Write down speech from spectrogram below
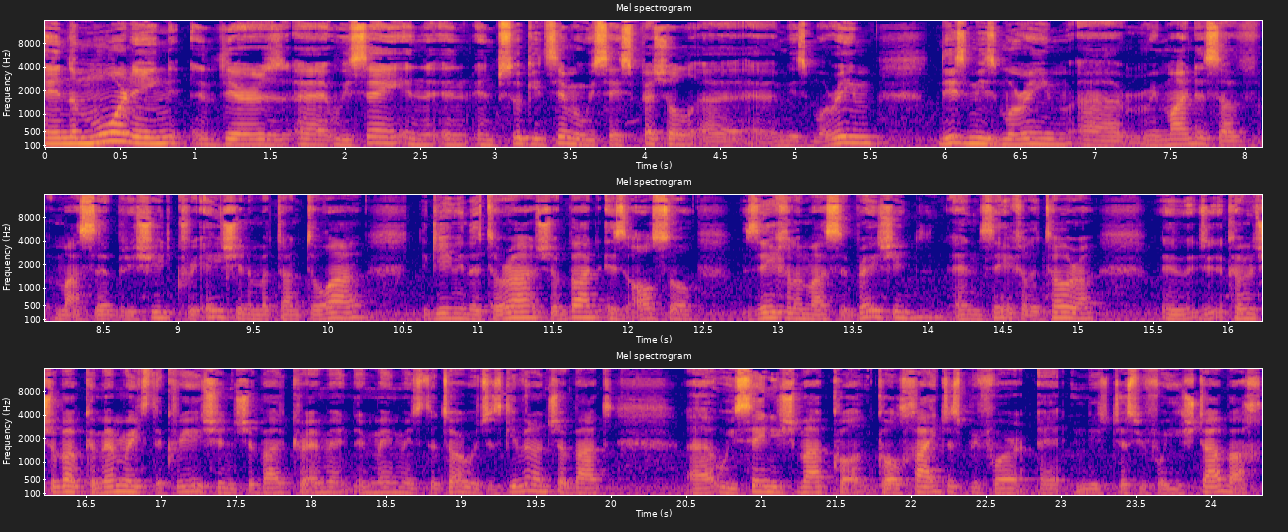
In the morning, there's uh, we say in in, in Pesukei Dezimra, we say special uh, uh, mizmorim. These mizmorim uh, remind us of Maseh Breshit, creation, and Matan Torah, the giving the Torah. Shabbat is also Zeichel Maseh Breshit and Zeichel Torah. Uh, Shabbat commemorates the creation. Shabbat commemorates the Torah, which is given on Shabbat. Uh, we say Nishmat Kol Chai just before uh, just before Yishtabach,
